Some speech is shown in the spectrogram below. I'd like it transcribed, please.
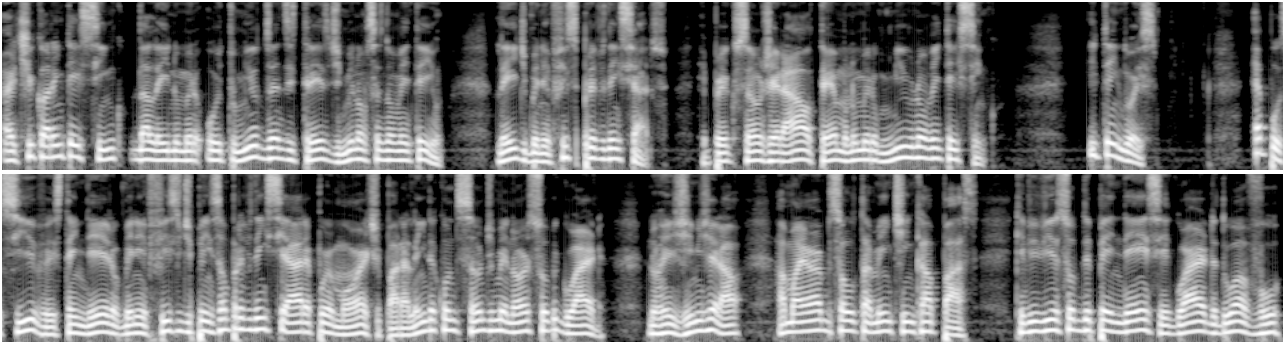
Artigo 45 da Lei nº 8.213 de 1991, Lei de Benefícios Previdenciários. Repercussão geral, tema número 1095. Item 2. É possível estender o benefício de pensão previdenciária por morte para além da condição de menor sob guarda, no regime geral, a maior absolutamente incapaz, que vivia sob dependência e guarda do avô,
